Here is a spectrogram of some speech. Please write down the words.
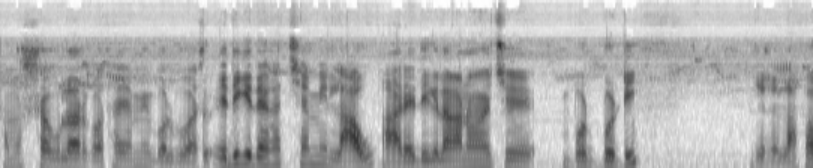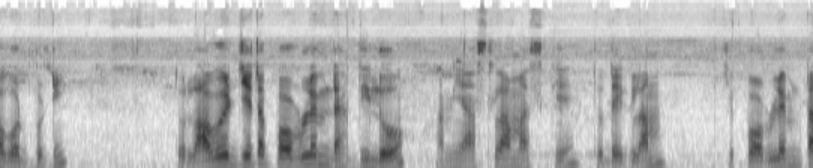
সমস্যাগুলোর কথাই আমি বলব। এদিকে দেখাচ্ছি আমি লাউ, আর এদিকে লাগানো হয়েছে বটবটি, যেটা লাফা বটবটি। তো লাউয়ের যেটা প্রবলেম দিল, আমি আসলাম আজকে, তো দেখলাম যে প্রবলেমটা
